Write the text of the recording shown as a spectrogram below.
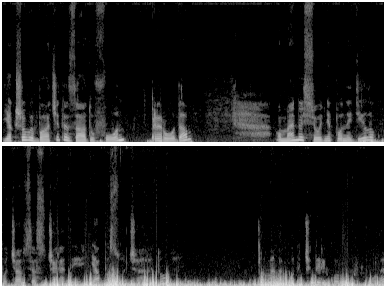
якщо ви бачите ззаду фон, природа, у мене сьогодні понеділок почався з череди. Я пасу череду. У мене ходить 4 корови в поле.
